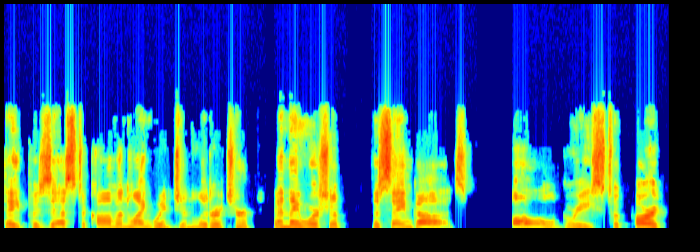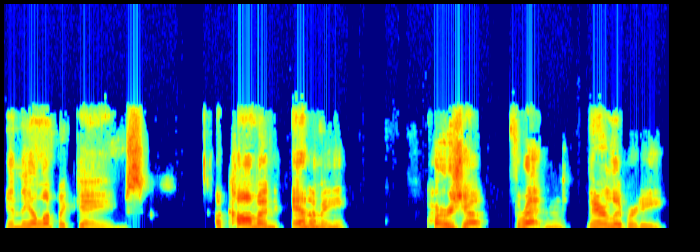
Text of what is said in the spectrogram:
they possessed a common language and literature, and they worshiped the same gods. All Greece took part in the Olympic Games. A common enemy, Persia, threatened their liberty.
